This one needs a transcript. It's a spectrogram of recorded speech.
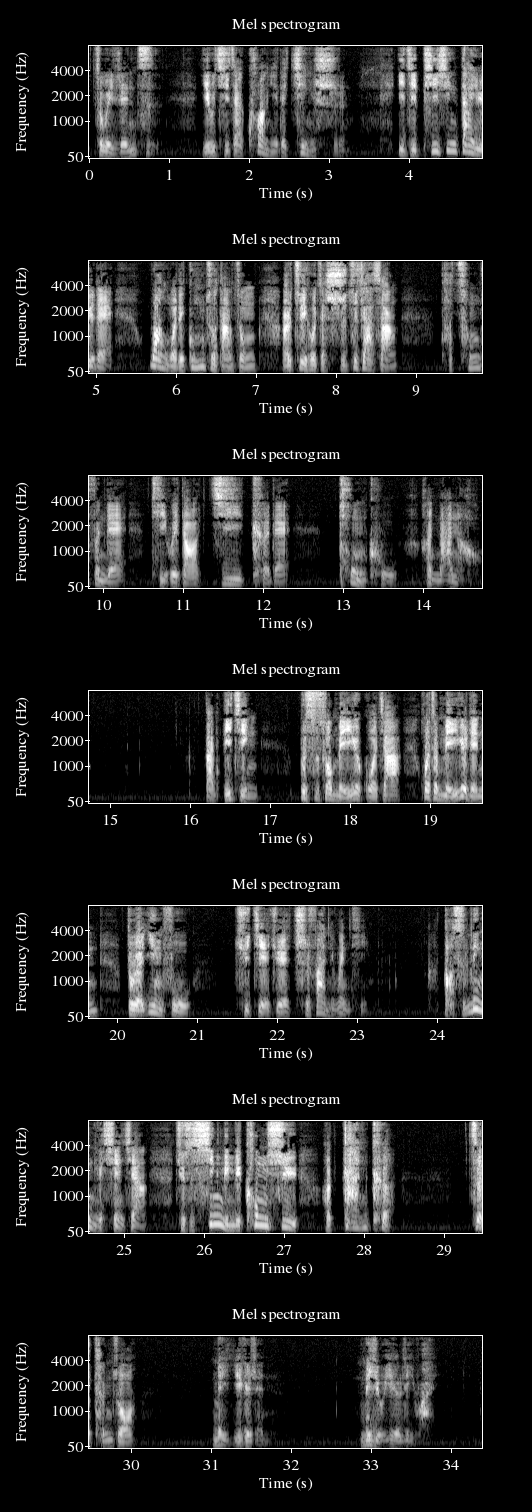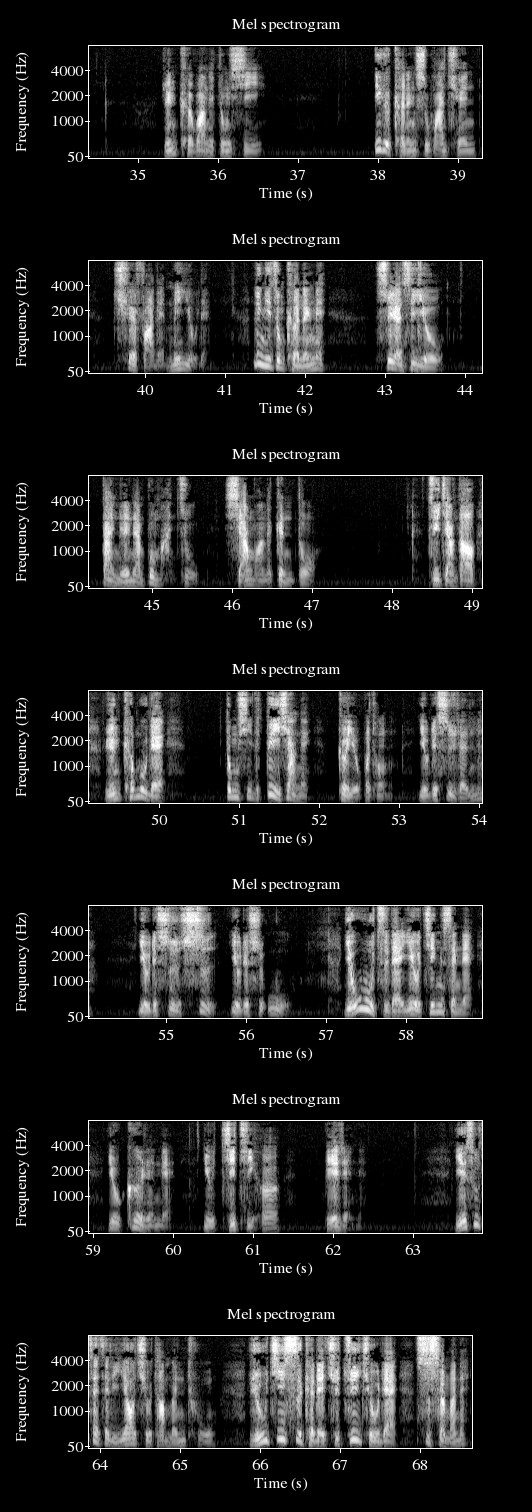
作为人子，尤其在旷野的进食，以及披星戴月的。忘我的工作当中，而最后在十字架上，他充分的体会到饥渴的痛苦和难熬。但毕竟不是说每一个国家或者每一个人都要应付去解决吃饭的问题，倒是另一个现象，就是心灵的空虚和干渴，这疼着每一个人，没有一个例外。人渴望的东西，一个可能是完全缺乏的、没有的；另一种可能呢，虽然是有，但仍然不满足，向往的更多。至于讲到人渴慕的东西的对象呢，各有不同，有的是人呢，有的是事，有的是物，有物质的，也有精神的，有个人的，有集体和别人的。耶稣在这里要求他门徒如饥似渴的去追求的是什么呢？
